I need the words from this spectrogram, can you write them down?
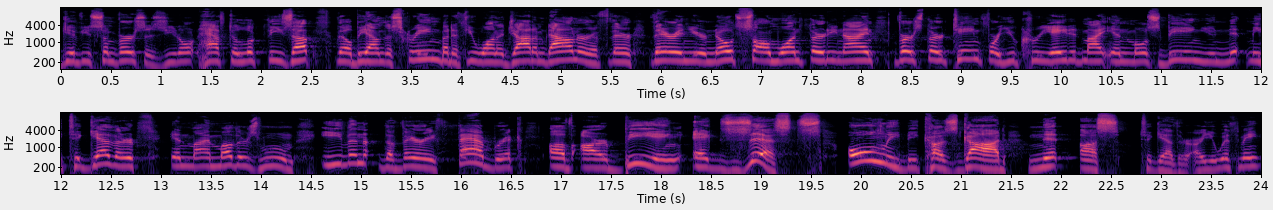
give you some verses. You don't have to look these up, they'll be on the screen, but if you want to jot them down or if they're there in your notes, Psalm 139, verse 13 For you created my inmost being, you knit me together in my mother's womb. Even the very fabric of our being exists only because God knit us together. Are you with me?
